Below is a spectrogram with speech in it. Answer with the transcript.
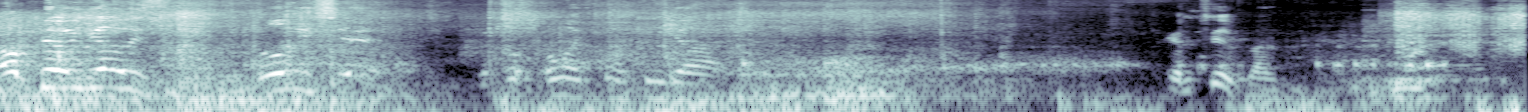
Oh, there he goes! Holy shit! Oh, oh my fucking god. Okay, I'm just gonna run.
